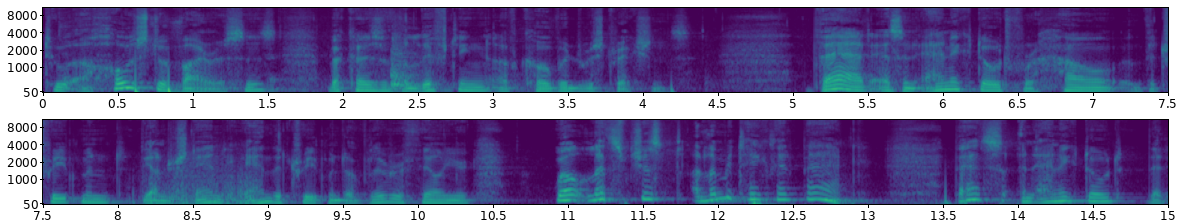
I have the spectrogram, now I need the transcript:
to a host of viruses because of the lifting of COVID restrictions. That, as an anecdote for how the treatment, the understanding, and the treatment of liver failure, well, let's just, uh, let me take that back. That's an anecdote that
